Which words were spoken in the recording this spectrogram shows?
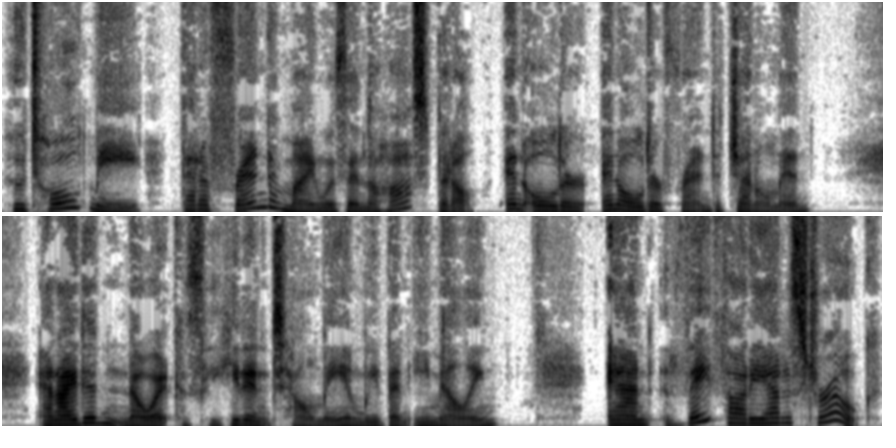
who told me that a friend of mine was in the hospital, an older an older friend, a gentleman, and I didn't know it cuz he didn't tell me and we'd been emailing, and they thought he had a stroke.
